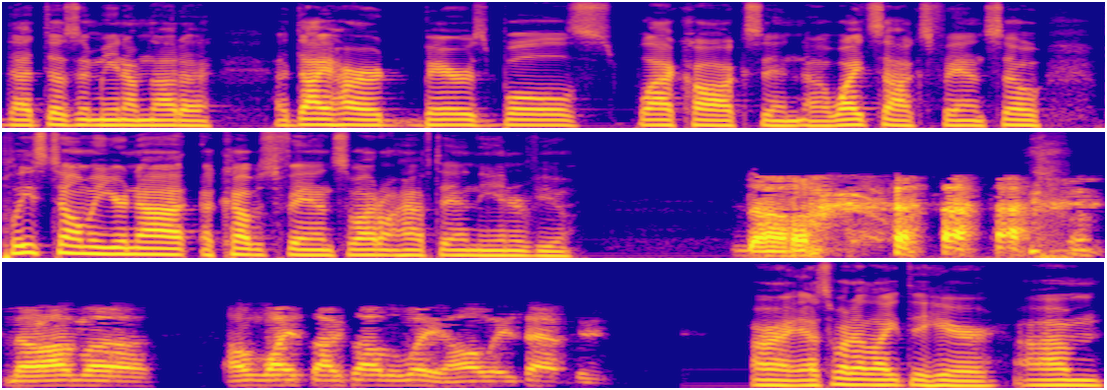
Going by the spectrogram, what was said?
that doesn't mean I'm not a, a diehard Bears, Bulls, Blackhawks, and uh, White Sox fan. So please tell me you're not a Cubs fan, so I don't have to end the interview. No, no, I'm uh, I'm White Sox all the way. Always have been. All right, that's what I like to hear. Um,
